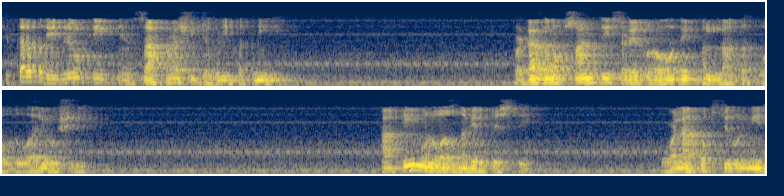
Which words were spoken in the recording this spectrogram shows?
چې کله په دې درو کې انصاف راشي جګړې ختميږي پرداګه نقصان تی سړې ضرور دې الله تقوا او دوالي روشي اقیم الوزن بالقسط ولا تخسر الميزان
